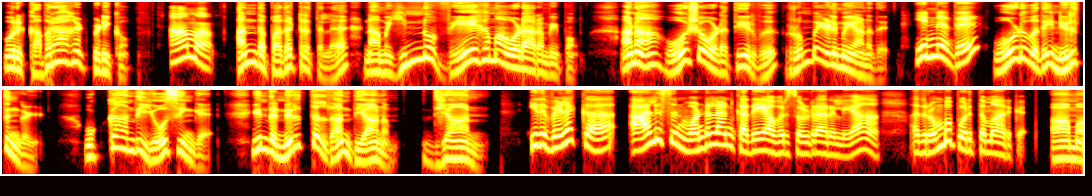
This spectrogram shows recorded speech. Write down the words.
ஒரு கபராகட் பிடிக்கும். ஆமா. அந்த பதற்றத்துல நாம இன்னும் வேகமா ஓட ஆரம்பிப்போம். ஆனா ஓஷோவோட தீர்வு ரொம்ப எளிமையானது. என்னது? ஓடுவதை நிறுத்துங்கள். உட்கார்ந்து யோசிங்க. இந்த நிறுத்தல் தான் தியானம். தியான். இத விளக்க ஆலிசன் ஒண்டர்லாண்ட் கதையை அவர் சொல்றாரு இல்லையா? அது ரொம்ப பொருத்தமா இருக்கு. ஆமா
